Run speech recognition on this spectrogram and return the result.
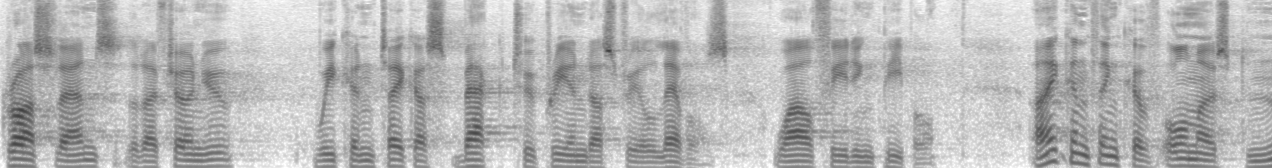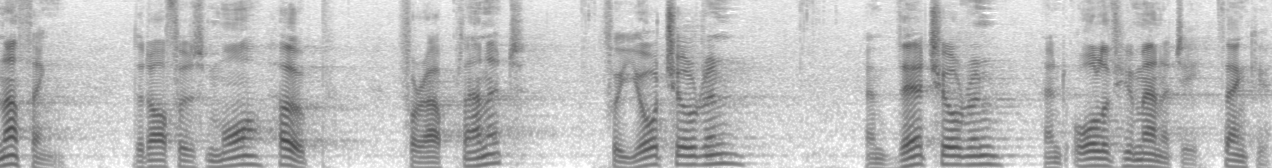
grasslands that I've shown you, we can take us back to pre industrial levels while feeding people. I can think of almost nothing that offers more hope for our planet, for your children, and their children, and all of humanity. Thank you.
